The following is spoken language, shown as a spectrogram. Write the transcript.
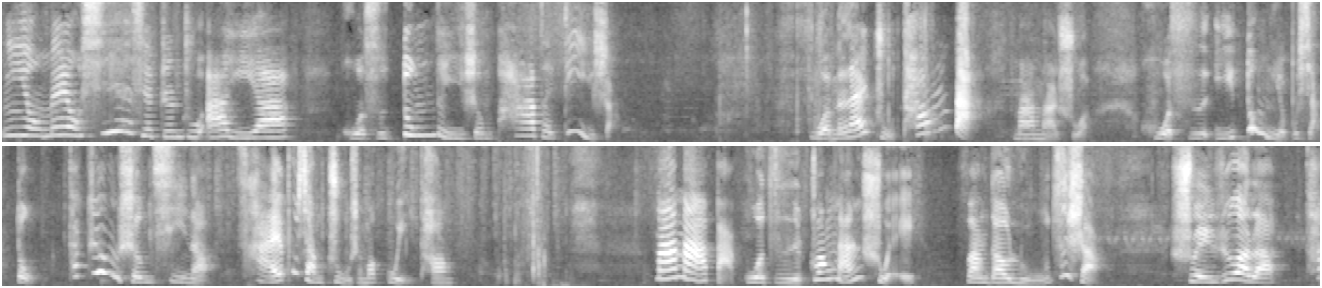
你有没有谢谢珍珠阿姨呀？”霍斯“咚”的一声趴在地上。我们来煮汤吧，妈妈说。霍斯一动也不想动，他正生气呢，才不想煮什么鬼汤。妈妈把锅子装满水，放到炉子上，水热了，她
